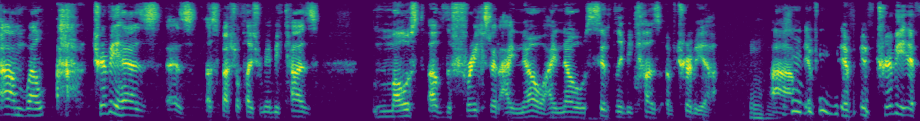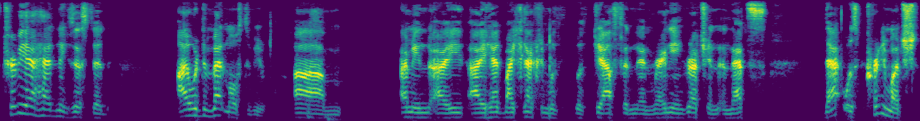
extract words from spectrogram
Um, well, trivia has has a special place for me because most of the freaks that I know, I know simply because of trivia. Mhm. Um, if, if if trivia if trivia hadn't existed, I would have met most of you. Um, I mean, I I had my connection with, with Jeff and, and Randy and Gretchen, and that's that was pretty much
